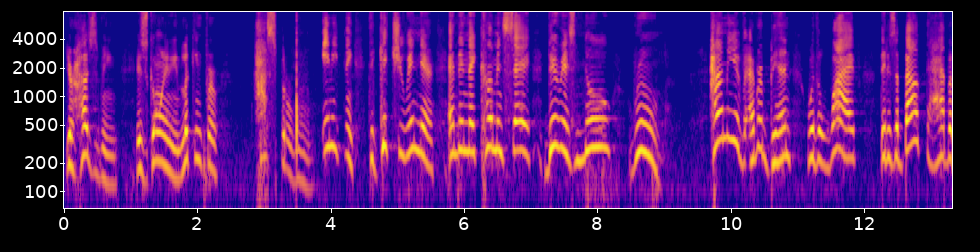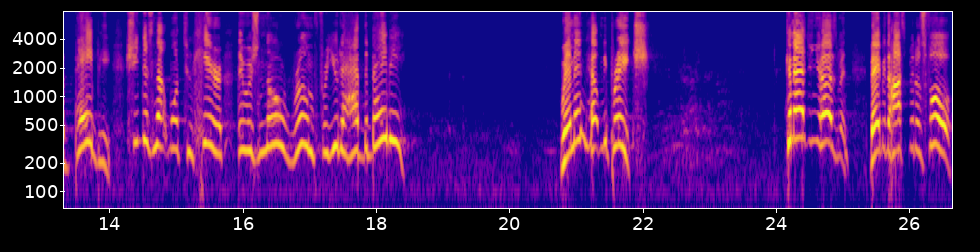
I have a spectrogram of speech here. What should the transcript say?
Your husband is going and looking for hospital room, anything to get you in there. And then they come and say, There is no room. How many have ever been with a wife that is about to have a baby? She does not want to hear there is no room for you to have the baby. Women, help me preach. Imagine your husband, baby, the hospital's full.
